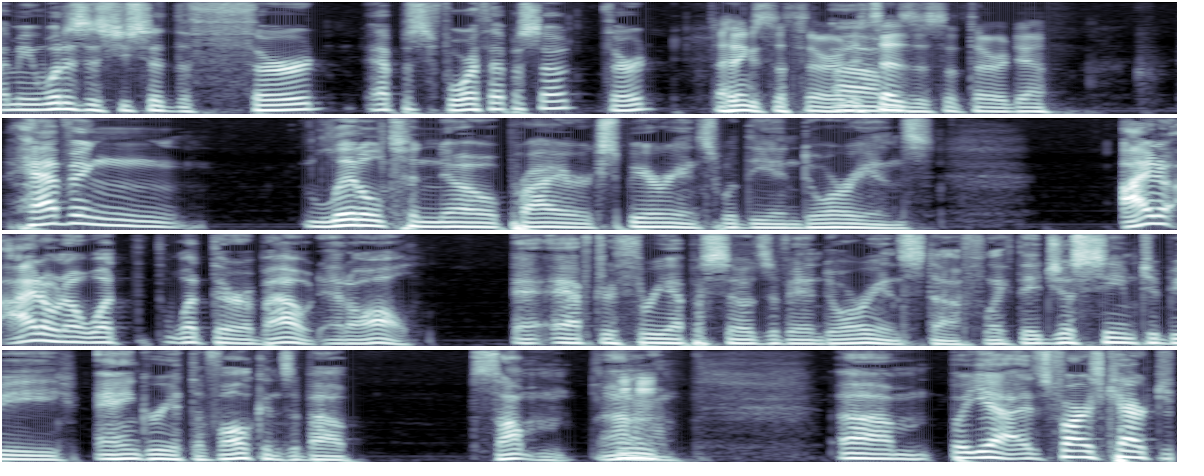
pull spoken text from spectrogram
I mean, what is this? You said the third episode, fourth episode, third? I think it's the third. it says it's the third, yeah. having little to no prior experience with the Andorians, I don't, I don't know what what they're about at all. a- After three episodes of Andorian stuff, like they just seem to be angry at the Vulcans about something. I don't know. Um, but yeah, as far as character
